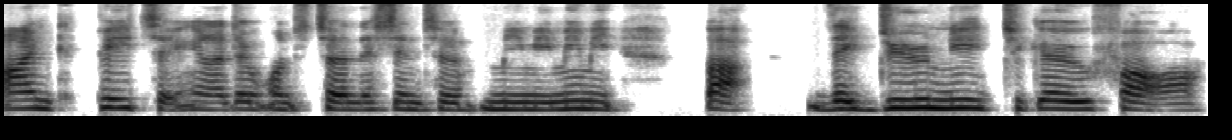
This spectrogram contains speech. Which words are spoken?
i'm competing and i don't want to turn this into mimi me but they do need to go far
